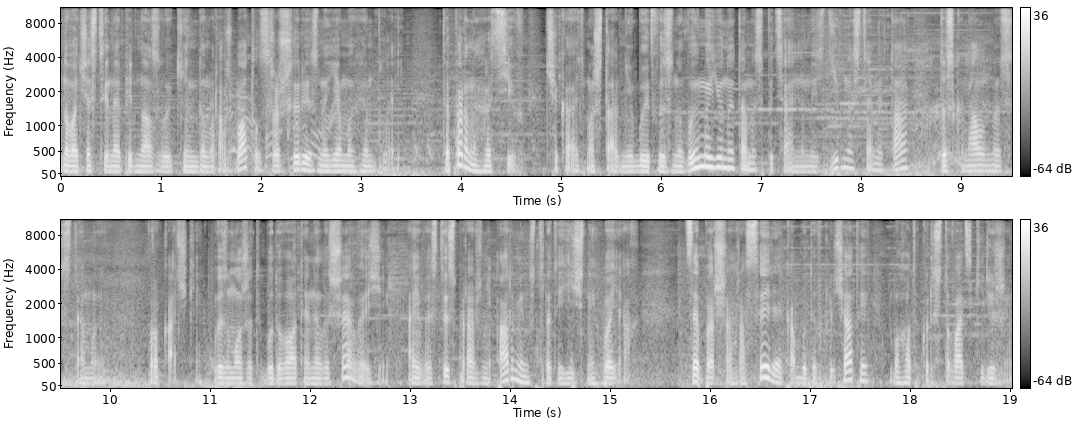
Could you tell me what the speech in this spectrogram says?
Нова частина під назвою Kingdom Rush Battles розширює знайомий геймплей. Тепер на гравців чекають масштабні битви з новими юнитами, спеціальними здібностями та досконаленою системою прокачки. Ви зможете будувати не лише вежі, а й вести справжні армії у стратегічних боях. Це перша гра серії, яка буде включати багатокористувацький режим.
